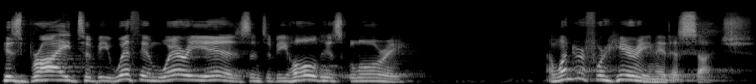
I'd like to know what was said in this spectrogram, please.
his bride to be with him where he is and to behold his glory. I wonder if we're hearing it as such.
